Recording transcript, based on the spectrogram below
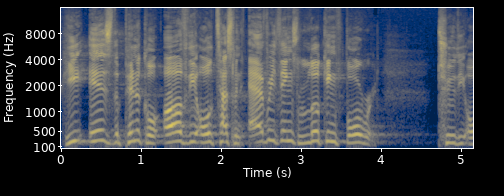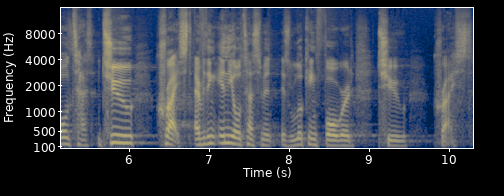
He is the pinnacle of the Old Testament. Everything's looking forward to the Old Testament, to Christ. Everything in the Old Testament is looking forward to Christ.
